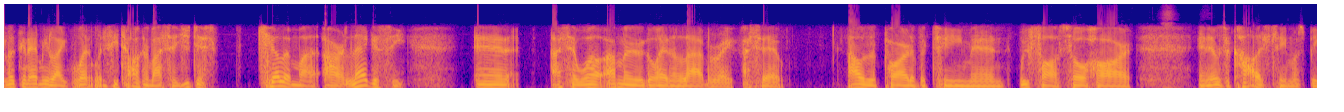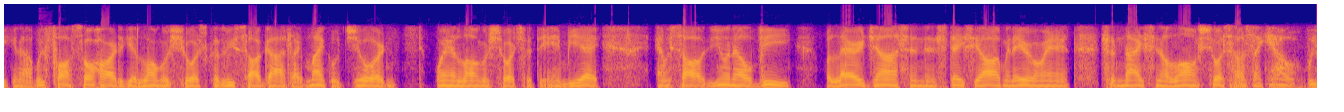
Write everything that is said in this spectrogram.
looking at me like, what? What is he talking about? I said, "You're just killing my our legacy. And I said, well, I'm going to go ahead and elaborate. I said, I was a part of a team, man. We fought so hard, and it was a college team I'm speaking of. We fought so hard to get longer shorts because we saw guys like Michael Jordan wearing longer shorts with the NBA, and we saw UNLV with Larry Johnson and Stacey Augmon. They were wearing some nice, you know, long shorts. I was like, yo, we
